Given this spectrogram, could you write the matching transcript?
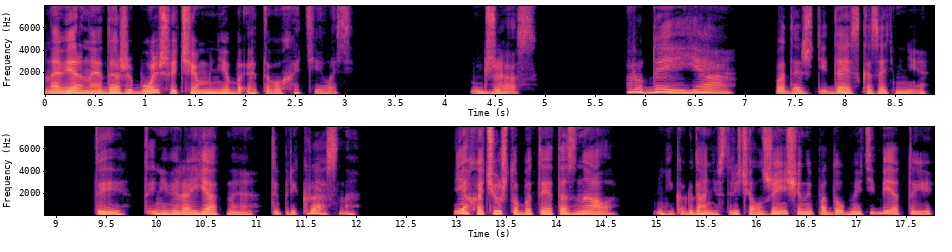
Наверное, даже больше, чем мне бы этого хотелось. Джаз. Рудей, я... Подожди, дай сказать мне. Ты, ты невероятная, ты прекрасна. Я хочу, чтобы ты это знала. Никогда не встречал женщины, подобной тебе. Ты...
